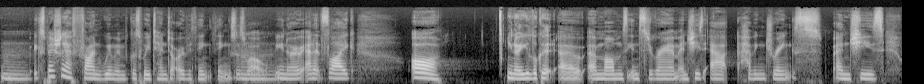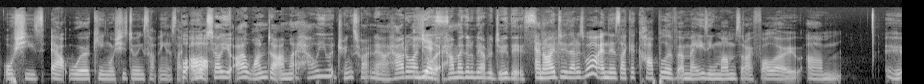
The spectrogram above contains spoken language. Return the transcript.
mm. especially I find women because we tend to overthink things as well, mm. you know, and it's like, oh, you know, you look at a, a mum's Instagram and she's out having drinks and she's, or she's out working or she's doing something and it's like, Well, oh, I'll tell you, I wonder. I'm like, how are you at drinks right now? How do I do Yes. it? How am I going to be able to do this? And I do that as well. And there's like a couple of amazing mums that I follow, um, who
